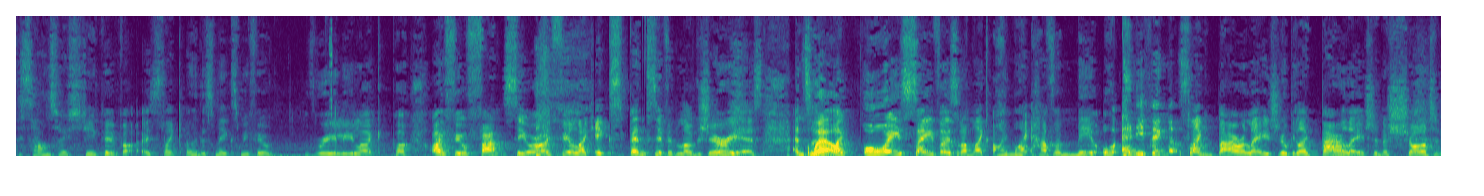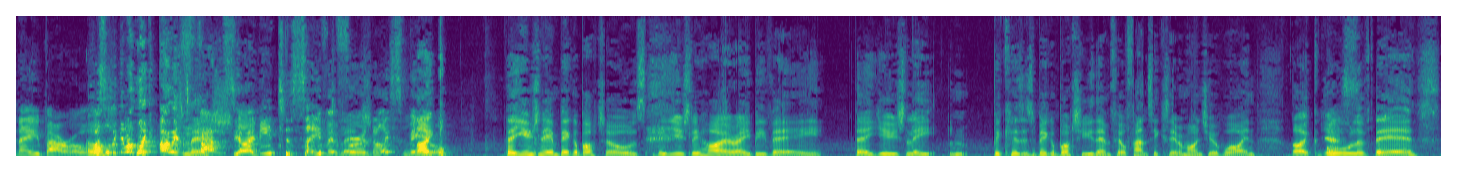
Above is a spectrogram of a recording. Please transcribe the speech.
this sounds so stupid, but it's like, oh, this makes me feel really like I feel fancy or I feel like expensive and luxurious. And so Well- I always save those and I'm like, I might have a meal or anything that's like barrel aged. It'll be like barrel aged in a Chardonnay barrel or Oh, something. And I'm like, oh, it's delish. fancy. I need to save it for a nice meal. Like- They're usually in bigger bottles. They're usually higher ABV. They're usually because it's a bigger bottle. You then feel fancy because it reminds you of wine. Like Yes. all of this,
